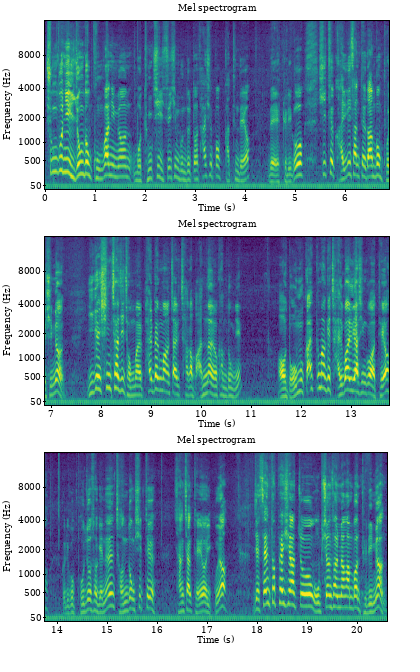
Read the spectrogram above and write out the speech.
충분히 이 정도 공간이면 뭐 등치 있으신 분들도 타실 법 같은데요. 네, 그리고 시트 관리 상태도 한번 보시면 이게 신차지 정말 800만 원짜리 차가 맞나요, 감독님? 어, 너무 깔끔하게 잘 관리하신 것 같아요. 그리고 보조석에는 전동 시트 장착되어 있고요. 이제 센터 페시아 쪽 옵션 설명 한번 드리면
